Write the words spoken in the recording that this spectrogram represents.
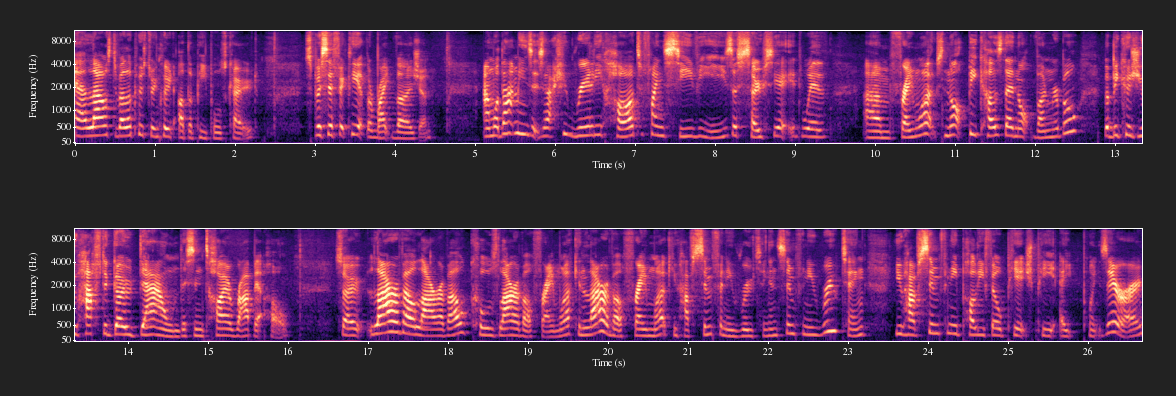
It allows developers to include other people's code, specifically at the right version. And what that means is it's actually really hard to find CVEs associated with um, frameworks, not because they're not vulnerable, but because you have to go down this entire rabbit hole. So Laravel Laravel calls Laravel framework. In Laravel framework, you have Symfony routing. In Symfony routing, you have Symfony Polyfill PHP 8.0.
